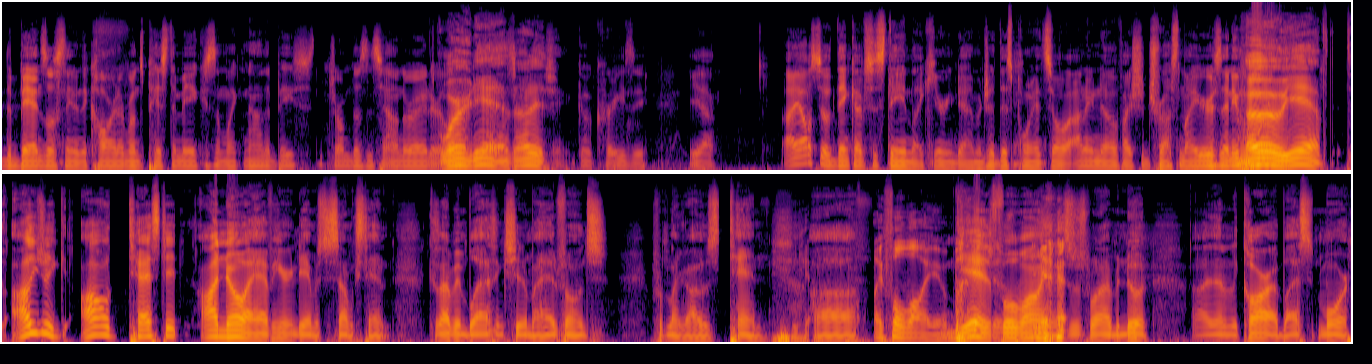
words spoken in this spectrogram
the band's listening in the car, and everyone's pissed at me because I'm like, nah, the bass drum doesn't sound right, or Word, yeah, that's how it is. go crazy. Yeah. I also think I've sustained like hearing damage at this point, so I don't know if I should trust my ears anymore. Oh yeah, I'll usually I'll test it. I know I have hearing damage to some extent because I've been blasting shit in my headphones from like I was ten. Yeah. Uh, like full volume. yeah, it's full volume. yeah. That's just what I've been doing. Uh, and then in the car, I blasted more.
